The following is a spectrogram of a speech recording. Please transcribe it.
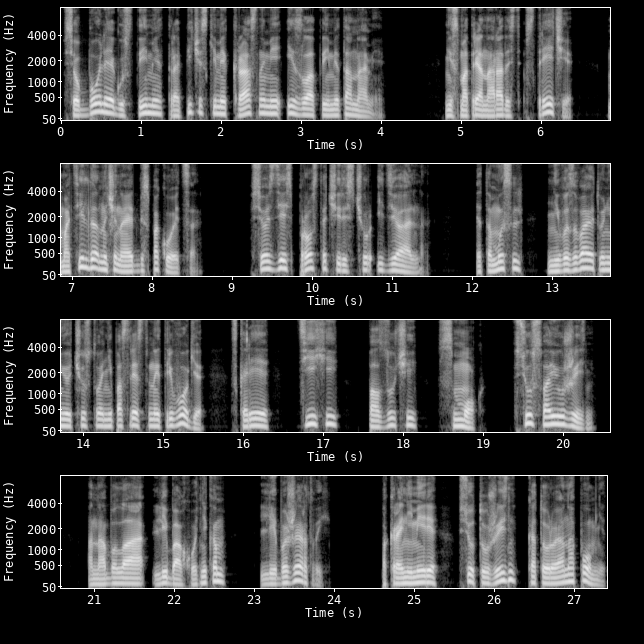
все более густыми тропическими красными и золотыми тонами. Несмотря на радость встречи, Матильда начинает беспокоиться. Все здесь просто чересчур идеально. Эта мысль не вызывает у нее чувства непосредственной тревоги, скорее тихий, ползучий смог всю свою жизнь. Она была либо охотником, либо жертвой. По крайней мере, всю ту жизнь, которую она помнит.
